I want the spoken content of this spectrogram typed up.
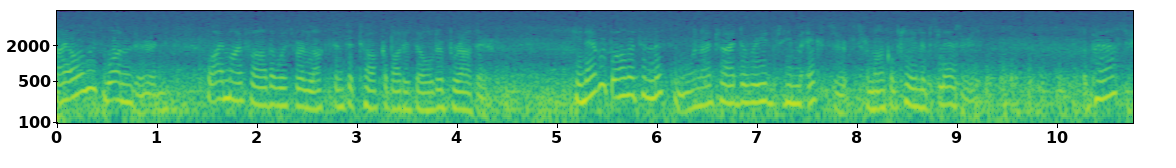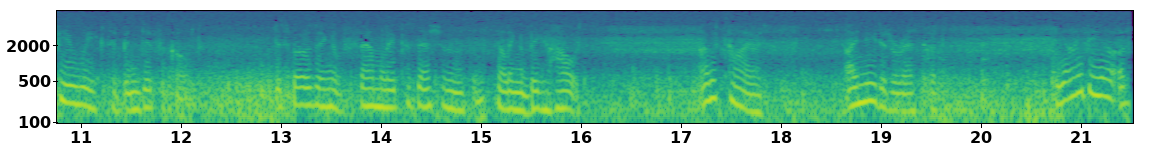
I always wondered why my father was reluctant to talk about his older brother. He never bothered to listen when I tried to read him excerpts from Uncle Caleb's letters. The past few weeks had been difficult, disposing of family possessions and selling a big house. I was tired. I needed a respite. The idea of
